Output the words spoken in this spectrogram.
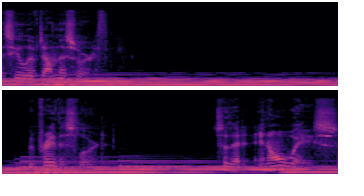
as he lived on this earth. We pray this, Lord, so that in all ways,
